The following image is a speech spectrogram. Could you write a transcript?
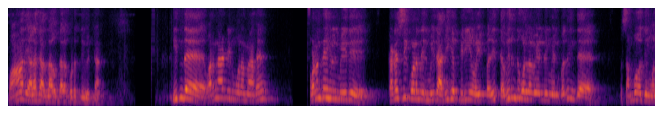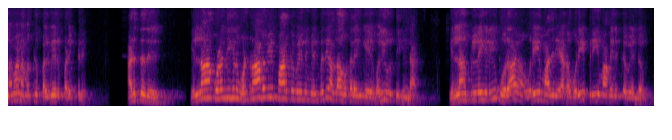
பாதி அழகு அல்லாஹு தாலா கொடுத்து விட்டான். இந்த வரலாற்றின் மூலமாக குழந்தைகள் மீது கடைசி குழந்தையின் மீது அதிக பிரியம் வைப்பதை தவிர்ந்து கொள்ள வேண்டும் என்பது இந்த சம்பவத்தின் மூலமா நமக்கு பல்வேறு படிப்பினை. அடுத்தது எல்லா குழந்தைகளும் ஒன்றாகவே பார்க்க வேண்டும் என்பதை அல்லாஹு தஆலா இங்கே வலியுறுத்துகின்றான். எல்லா பிள்ளைகளையும் ஒரா ஒரே மாதிரியாக ஒரே பிரியமாக இருக்க வேண்டும்.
